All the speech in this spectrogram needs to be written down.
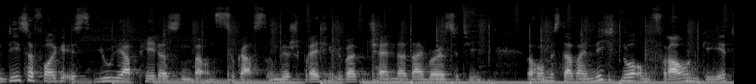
In dieser Folge ist Julia Petersen bei uns zu Gast und wir sprechen über Gender Diversity. Warum es dabei nicht nur um Frauen geht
